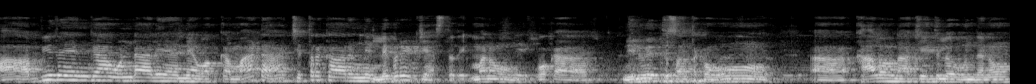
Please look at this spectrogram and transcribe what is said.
ఆ- అభ్యుదయంగా ఉండాలి అనే ఒక్క మాట చిత్రకారుణ్ణి లిబరేట్ చేస్తుంది. మనం ఒక నిలువెత్తు సంతకం కాలం నా చేతిలో ఉందను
